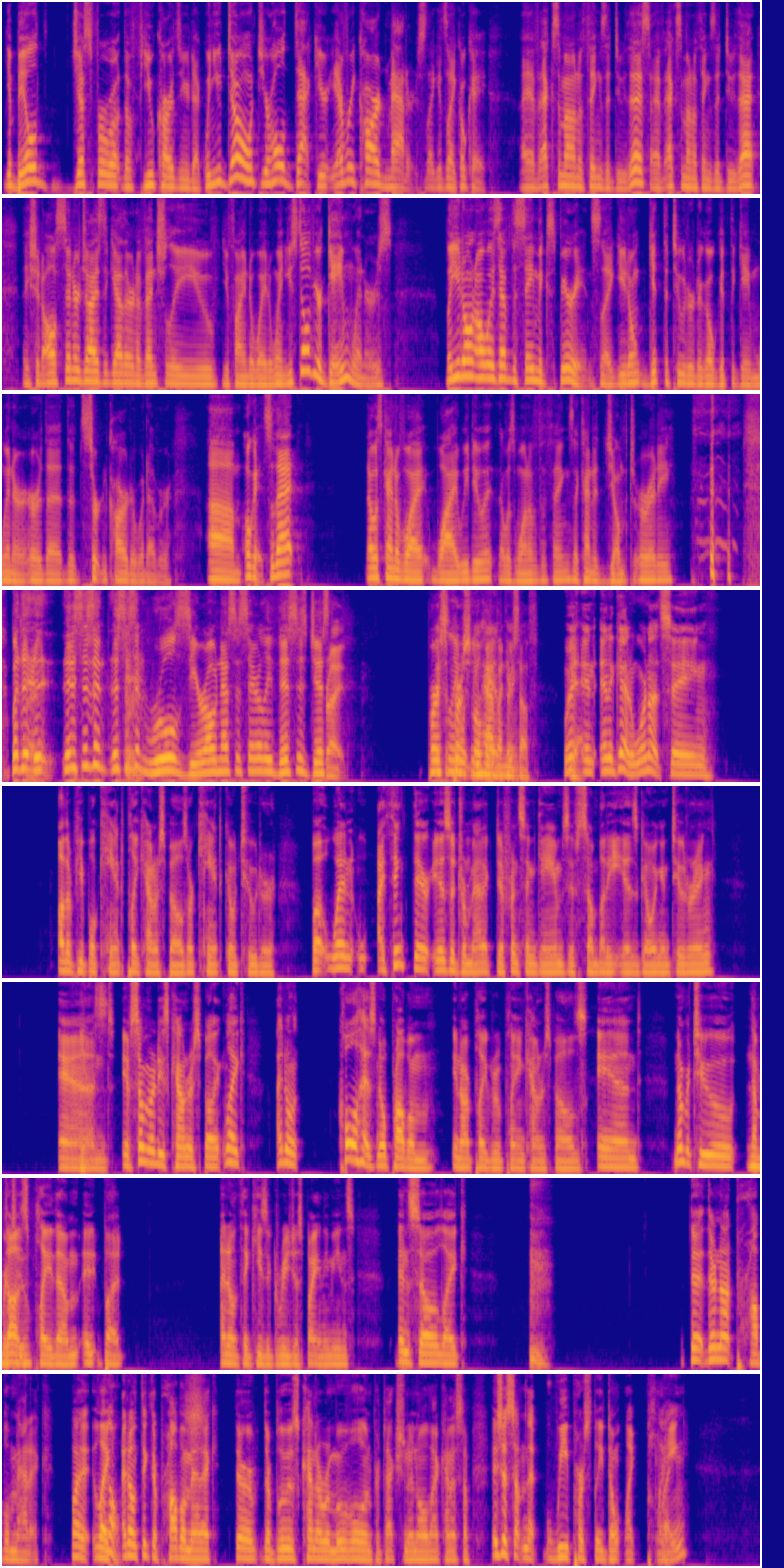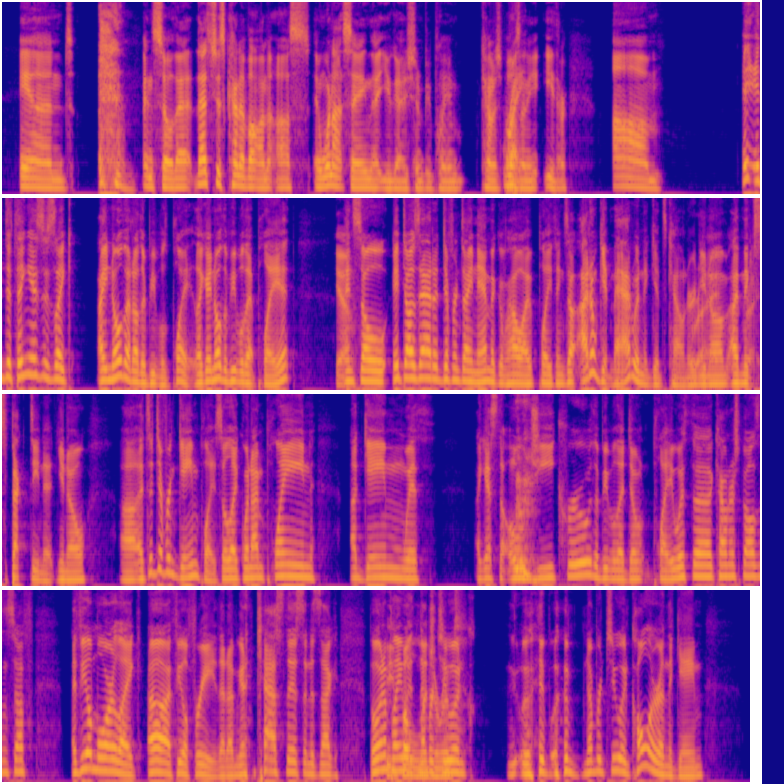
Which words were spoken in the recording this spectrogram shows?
you build just for the few cards in your deck. When you don't, your whole deck, your every card matters. Like it's like okay, I have X amount of things that do this. I have X amount of things that do that. They should all synergize together, and eventually you you find a way to win. You still have your game winners. But you don't always have the same experience. Like you don't get the tutor to go get the game winner or the the certain card or whatever. Um, okay, so that that was kind of why why we do it. That was one of the things. I kind of jumped already. but this isn't this isn't rule zero necessarily. This is just right. personally what you have on thing. yourself. Well, Yeah. And and again, we're not saying other people can't play counter spells or can't go tutor. But when I think there is a dramatic difference in games if somebody is going and tutoring, and Yes. if somebody's counter spelling, like I don't, Cole has no problem in our play group playing counter spells, and number two Number does two. play them, but I don't think he's egregious by any means. And so, like, they're, they're not problematic. But, like, No. I don't think they're problematic their their blues kind of removal and protection and all that kind of stuff. It's just something that we personally don't like playing, and and so that that's just kind of on us. And we're not saying that you guys shouldn't be playing counter spells Right. any either. Um, It, it- the thing is, is like I know that other people play. it. Like I know the people that play it, yeah, and so it does add a different dynamic of how I play things out. I don't get mad when it gets countered. You know, I'm, I'm right. expecting it. You know, uh, it's a different gameplay. So like when I'm playing a game with, I guess the OG crew, the people that don't play with the counter spells and stuff. I feel more like, oh, I feel free that I'm gonna cast this and it's not. But when I'm Be playing with number two and number two and Kohler in the game,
